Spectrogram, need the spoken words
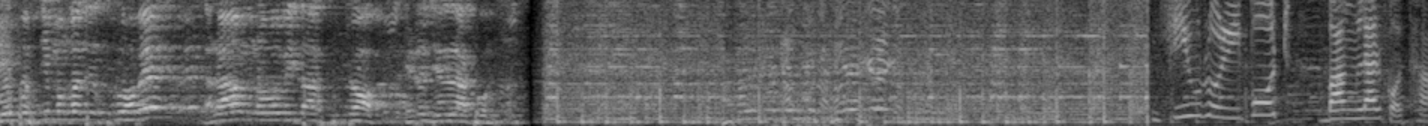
এই পশ্চিমবঙ্গ শুরু হবে। রামনবমী তার সূচক, এটা জেনে রাখুন। ভিউরো রিপোর্ট, বাংলার কথা।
